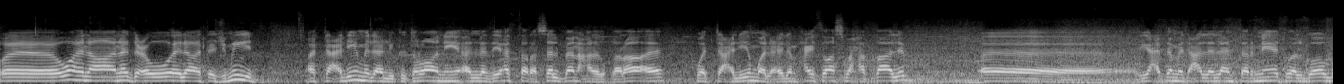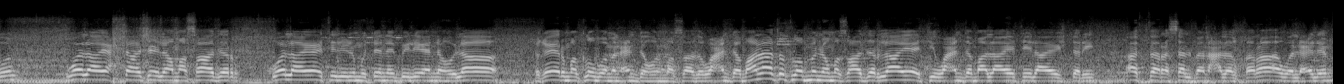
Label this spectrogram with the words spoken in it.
وهنا ندعو إلى تجميد التعليم الإلكتروني الذي أثر سلبا على القراءة والتعليم والعلم حيث أصبح الطالب آه، يعتمد على الإنترنت والجوجل ولا يحتاج إلى مصادر ولا يأتي للمتنبي لأنه لا غير مطلوبة من عنده المصادر وعندما لا تطلب منه مصادر لا يأتي وعندما لا يأتي لا يشتري أثر سلبا على القراءة والعلم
